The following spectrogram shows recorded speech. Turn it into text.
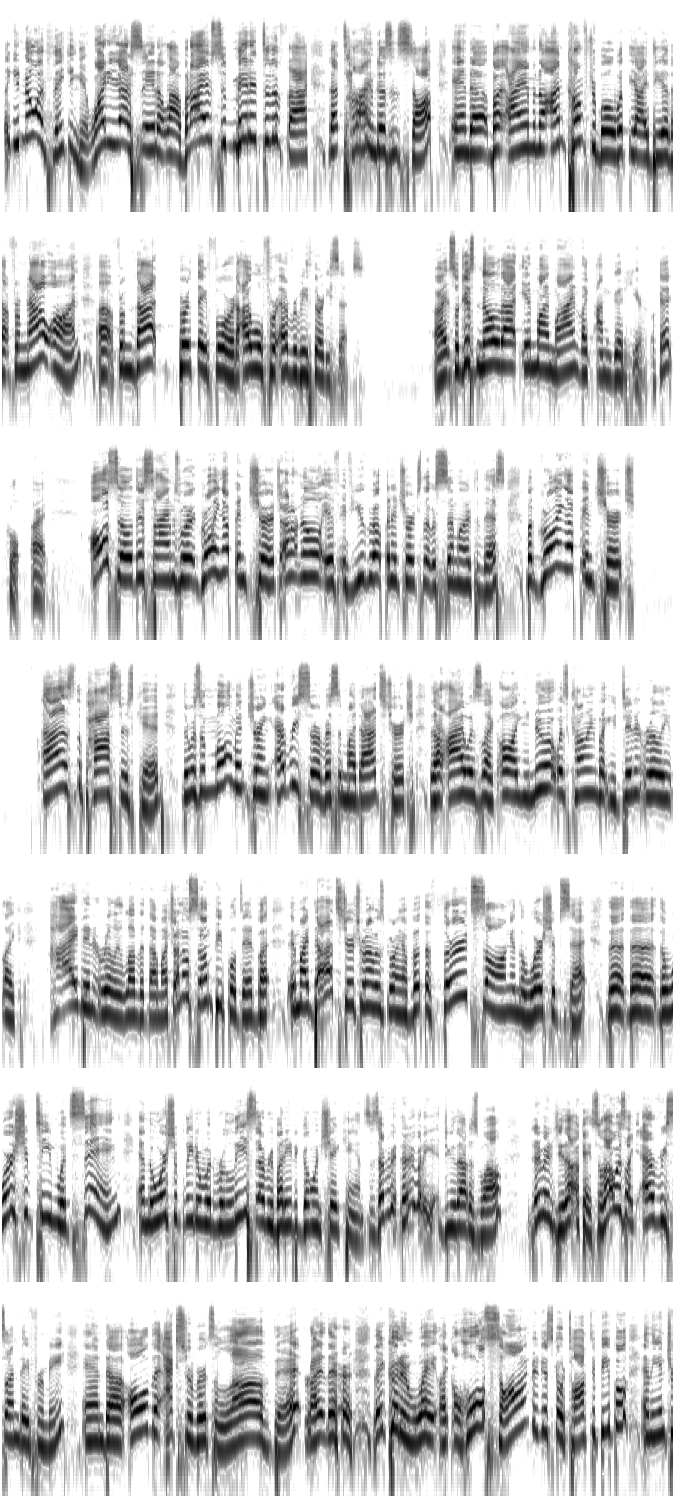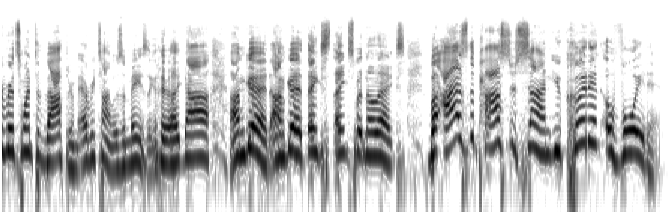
like, you know I'm thinking it. Why do you got to say it out loud? But I have submitted to the fact that time doesn't stop. And, uh, but I am not, I'm comfortable with the idea that from now on, uh, from that birthday forward, I will forever be 36. All right, so just know that in my mind, like I'm good here. Okay, cool. All right. Also, there's times where growing up in church, I don't know if, if you grew up in a church that was similar to this, but growing up in church, as the pastor's kid, there was a moment during every service in my dad's church that I was like, oh, you knew it was coming, but you didn't really like I didn't really love it that much. I know some people did, but in my dad's church when I was growing up, about the third song in the worship set, the, the, the worship team would sing and the worship leader would release everybody to go and shake hands. Does everybody, did anybody do that as well? Did anybody do that? Okay, so that was like every Sunday for me. And uh, all the extroverts loved it, right? They, they couldn't wait. Like a whole song to just go talk to people. And the introverts went to the bathroom every time. It was amazing. They're like, nah, I'm good. I'm good. Thanks, thanks, but no thanks. But as the pastor's son, you couldn't avoid it.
